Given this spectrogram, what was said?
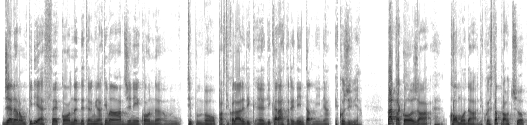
genera un PDF con determinati margini, con un tipo particolare di, eh, di carattere, di interlinea e così via. L'altra cosa eh, comoda di questo approccio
